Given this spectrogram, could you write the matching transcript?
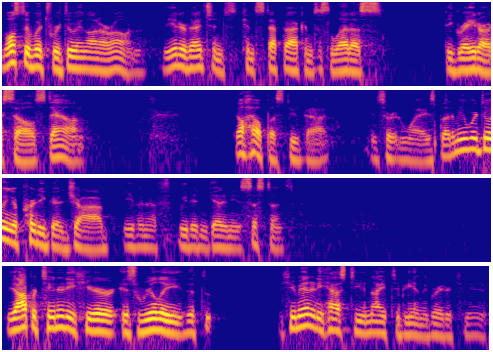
most of which we're doing on our own. The interventions can step back and just let us degrade ourselves down. They'll help us do that in certain ways. But I mean, we're doing a pretty good job, even if we didn't get any assistance. The opportunity here is really that humanity has to unite to be in the greater community.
